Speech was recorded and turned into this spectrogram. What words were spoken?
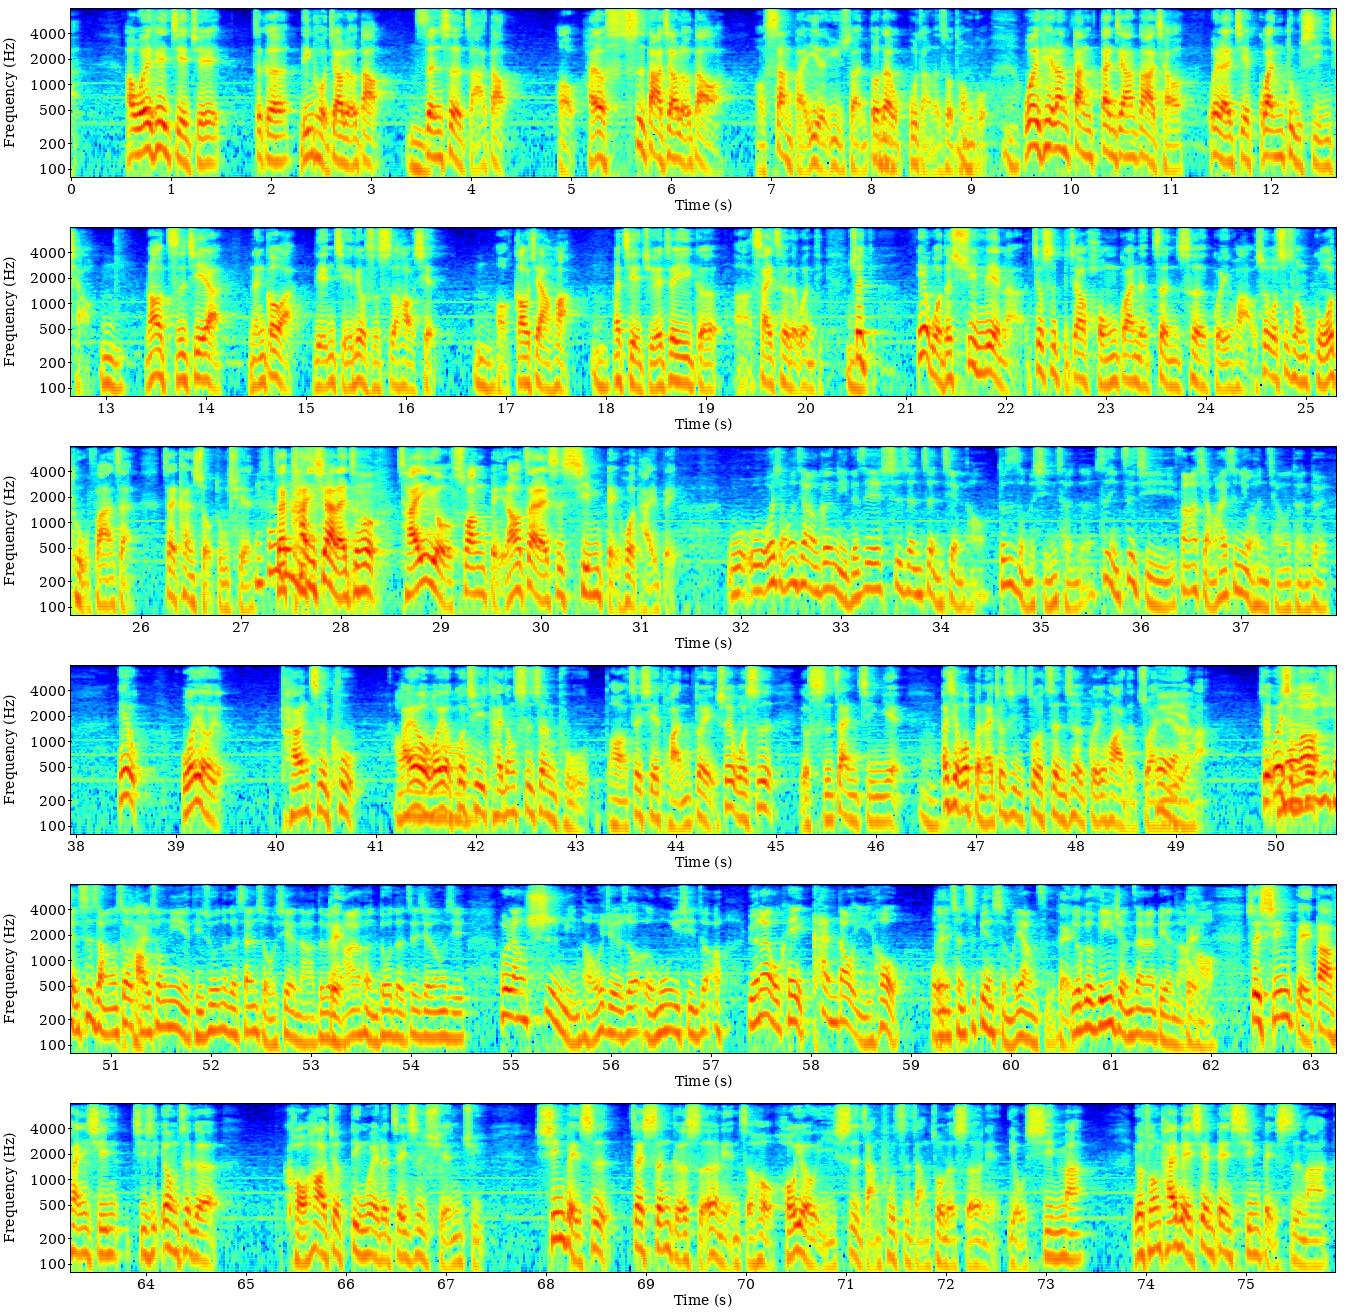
啊，我也可以解决这个林口交流道增设匝道，好，还有四大交流道啊，哦，上百亿的预算都在我部长的时候通过，我也可以让淡淡江大桥未来接官渡新桥，嗯，然后直接啊能够啊连接六十四号线，嗯，哦高架化，嗯，那解决这一个啊塞车的问题，所以。因为我的训练啊，就是比较宏观的政策规划，所以我是从国土发展，再看首都圈，再看下来之后，才有双北，然后再来是新北或台北。我我我想问嘉荣哥，你的这些市政政见哈，都是怎么形成的？是你自己发想吗？还是你有很强的团队？因为我有台湾智库，还有我有过去台中市政府哦这些团队，所以我是有实战经验，而且我本来就是做政策规划的专业嘛。所以为什么去选市长的时候，台中你也提出那个三手线啊，对不对？还有很多的这些东西，会让市民哈会觉得说耳目一新，就哦，原来我可以看到以后我们的城市变什么样子，有个 vision 在那边呢。好，所以新北大翻新，其实用这个口号就定位了这次选举。新北市在升格十二年之后，侯友谊市长、副市长做了十二年，有新吗？有从台北县变新北市吗？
